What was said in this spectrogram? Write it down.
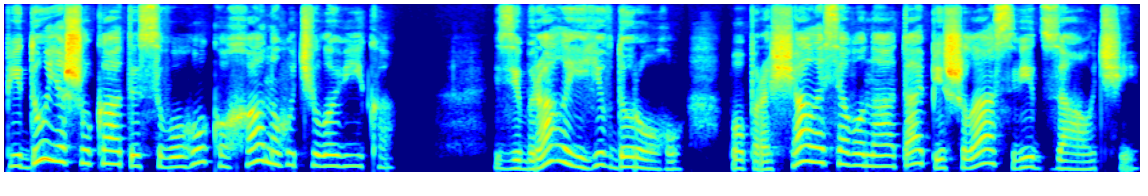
піду я шукати свого коханого чоловіка. Зібрали її в дорогу, попрощалася вона та пішла світ за очі.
